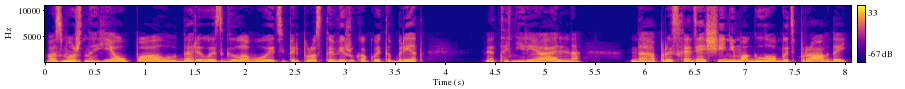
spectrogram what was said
Возможно, я упала, ударилась головой, и теперь просто вижу какой-то бред. Это нереально — да, происходящее не могло быть правдой,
